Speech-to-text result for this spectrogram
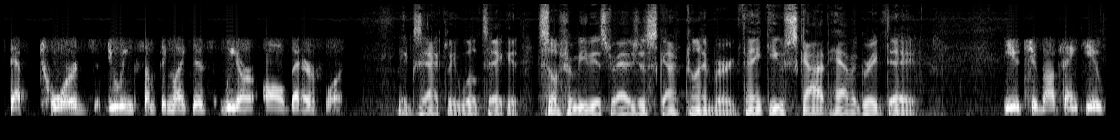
step towards doing something like this, we are all better for it. Exactly. We'll take it. Social media strategist Scott Kleinberg. Thank you, Scott. Have a great day. You too, Bob. Thank you.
